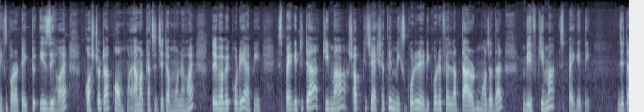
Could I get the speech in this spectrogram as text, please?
মিক্স করাটা একটু ইজি হয়, কষ্টটা কম হয় আমার কাছে যেটা মনে হয়। তো এভাবে করে আমি স্প্যাগেটিটা, কিমা সব কিছু একসাথে মিক্স করে রেডি করে ফেললাম। দারুণ মজাদার বিফ কিমা স্প্যাগেটি। যেটা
